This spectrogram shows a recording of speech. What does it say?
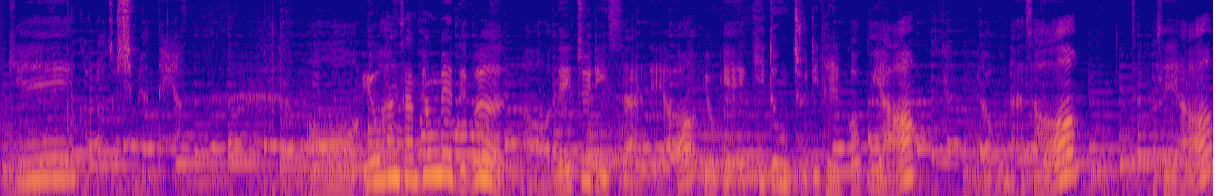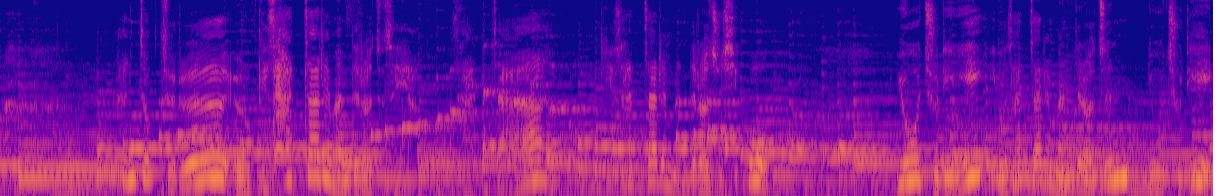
이렇게 걸어주시면 돼요. 어, 요 항상 평매듭은 어, 네 줄이 있어야 돼요. 요게 기둥 줄이 될 거고요. 그러고 나서 자, 보세요. 한쪽 줄을 이렇게 사자를 만들어 주세요. 사자 이렇게 사자를 만들어 주시고 요 줄이 요 사자를 만들어 준요 줄이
